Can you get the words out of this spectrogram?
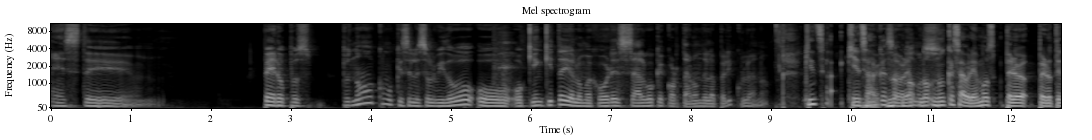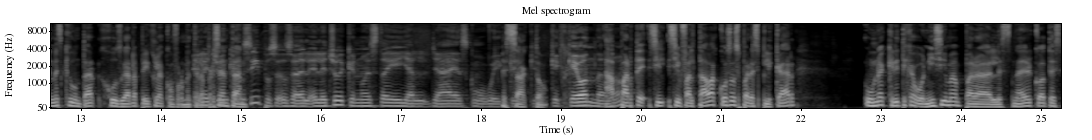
Este... Pero pues, pues no, como que se les olvidó o, o quién quita y a lo mejor es algo que cortaron de la película, ¿no? ¿Quién, sa- quién sabe? Nunca No, no, sabremos. no, nunca sabremos, pero, pero tienes que juntar, juzgar la película conforme te El la que- presentan. sí, pues, o sea, el, el hecho de que no está ahí ya, ya es como, güey, ¿qué- Exacto. ¿qué, qué, qué onda? Aparte, si, si faltaba cosas para explicar, una crítica buenísima para el Snyder Cut es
